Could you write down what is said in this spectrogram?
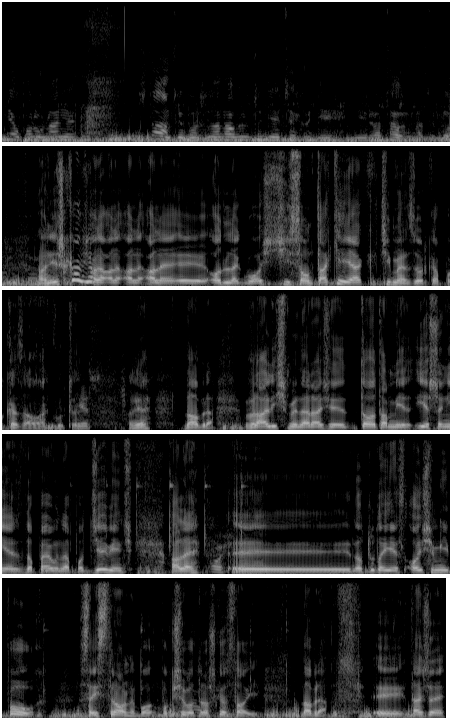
miał porównanie z tamtym, bo na nowym to nie tego, nie, nie latałem na tym nowym. No nie szkodzi, ale, ale, ale, ale y, odległości są takie, jak ci menzurka pokazała, kurczę. Jest. No nie? Dobra, wlaliśmy na razie, to tam je, jeszcze nie jest do pełna pod 9, ale. No tutaj jest 8,5 z tej strony, bo, bo krzywo troszkę stoi. Dobra, yy, także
